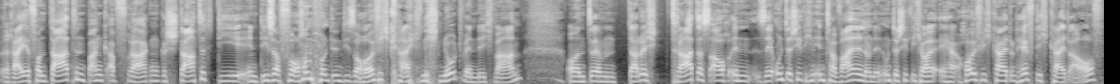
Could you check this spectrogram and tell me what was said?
Reihe von Datenbankabfragen gestartet, die in dieser Form und in dieser Häufigkeit nicht notwendig waren. Und ähm, dadurch trat das auch in sehr unterschiedlichen Intervallen und in unterschiedlicher Häufigkeit und Heftigkeit auf.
